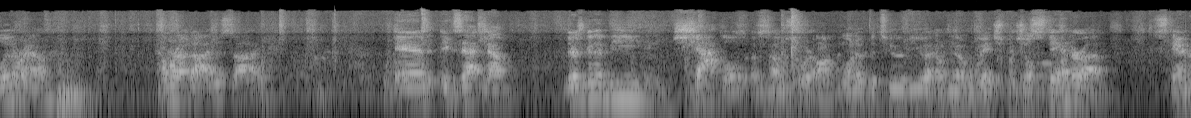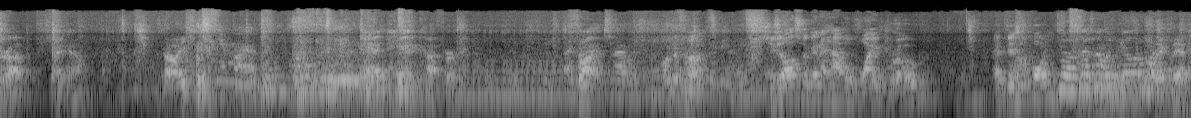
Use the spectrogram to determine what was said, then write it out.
split around, come around to either side, and exact now. There's going to be shackles of some sort on one of the two of you. I don't know which, but you'll stand her up. Stand her up right now. Nice. And handcuff her. Front. On the front. She's also going to have a white robe at this point. Like that.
